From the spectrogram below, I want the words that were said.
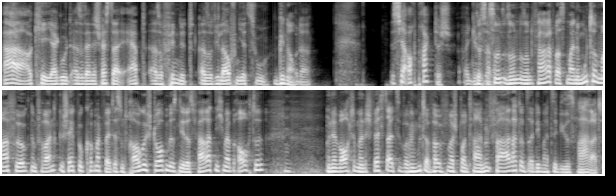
Ah, okay, ja gut. Also deine Schwester erbt, also findet, also die laufen ihr zu. Genau. Oder? Ist ja auch praktisch. in Das ist so, so, ein- so ein Fahrrad, was meine Mutter mal für irgendeinen Verwandten geschenkt bekommen hat, weil dessen Frau gestorben ist und ihr das Fahrrad nicht mehr brauchte. Und dann brauchte meine Schwester, als sie bei meiner Mutter war, immer spontan ein Fahrrad und seitdem hat sie dieses Fahrrad.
